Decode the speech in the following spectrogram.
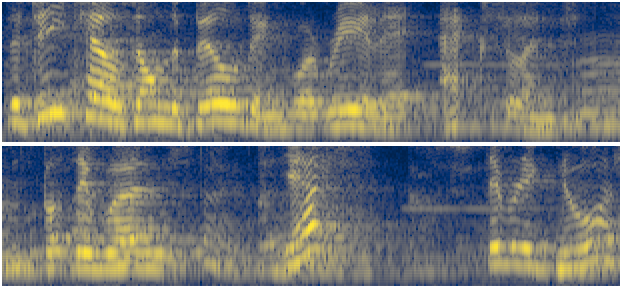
The details on the building were really excellent, but they weren't. Yes, Gosh, they were ignored.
